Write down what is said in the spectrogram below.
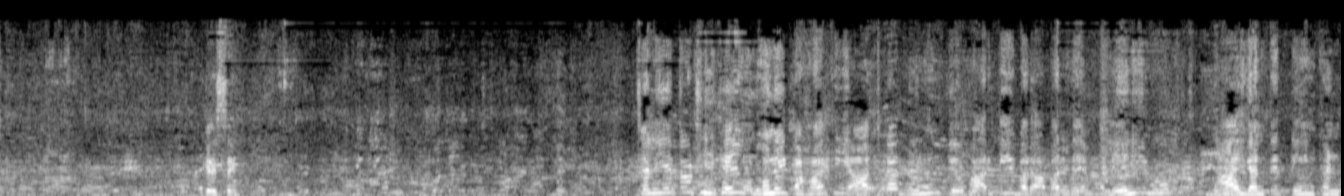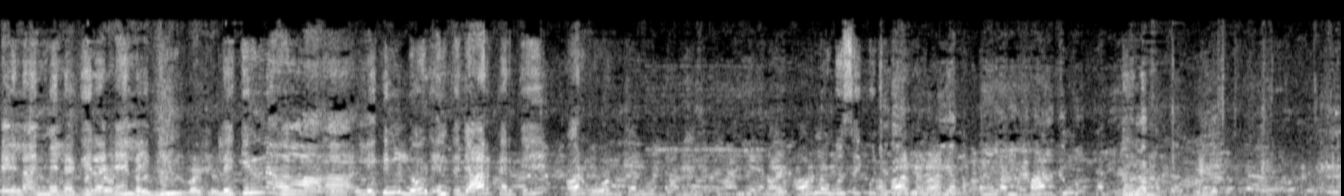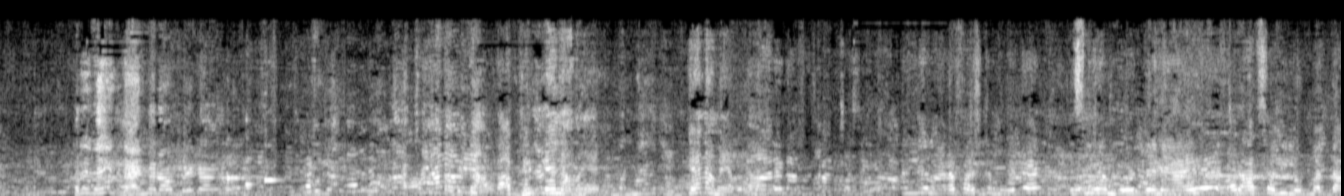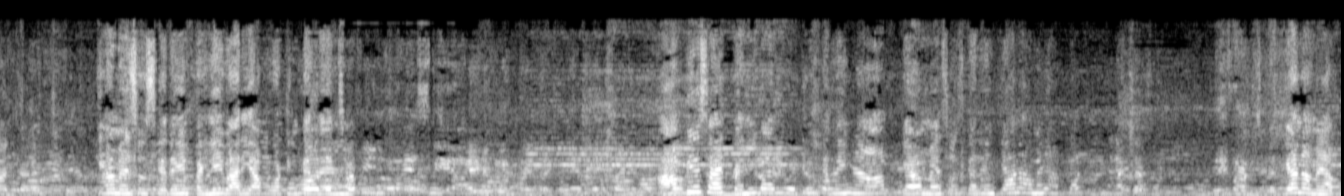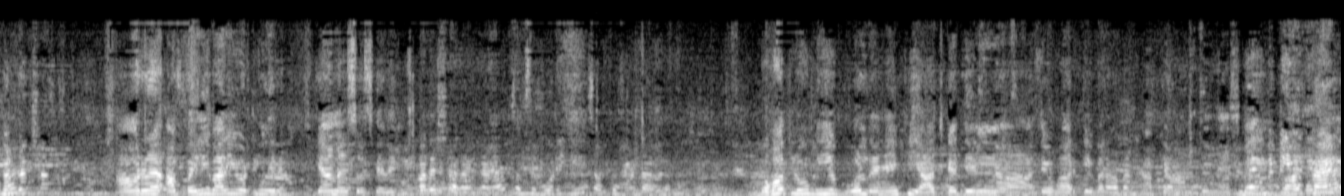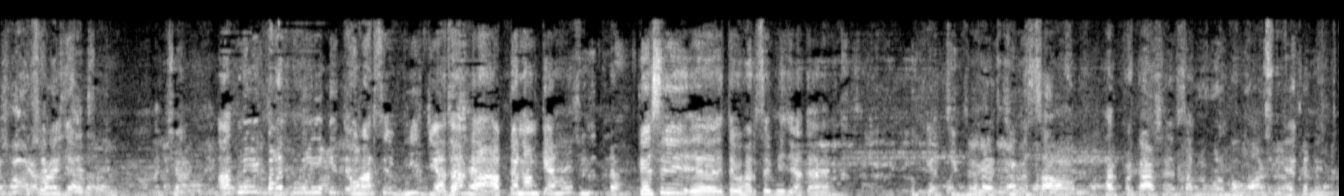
कैसे? चलिए तो ठीक है उन्होंने कहा कि आज का दिन त्योहार के बराबर है भले ही वो ढाई घंटे तीन घंटे लाइन में लगे रहे लेकिन लेकिन आ, आ, लेकिन लोग इंतज़ार करके और वोट ज़रूर डालेंगे तो आइए हम और लोगों से कुछ और। पहला मतदान। अरे नहीं लाइन में रहो बेटा। आपका क्या नाम है? क्या नाम है आपका? ये हमारा फ़र्स्ट वोट है इसलिए हम वोट देने आए हैं और आप सभी लोग मतदान करें। क्या महसूस कर रहे हैं? पहली बार आप वोटिंग कर रहे हैं। फील हो है हैं। आप भी शायद पहली बार ही वोटिंग कर रही हैं। आप क्या महसूस कर रहे हैं? क्या नाम है आपका? क्या नाम है आपका? और आप पहली बार ही वोटिंग दे रहे हैं? क्या महसूस कर रहे हैं? बहुत अच्छा लग रहा है। सबसे सबको वोट डालना चाहिए। बहुत लोग ये बोल रहे हैं कि आज का दिन त्योहार के बराबर है आप क्या मानते हैं? अच्छा आपने एक बात बोली कि त्योहार से भी ज़्यादा है। आपका नाम क्या है? कैसे त्योहार से भी ज़्यादा है? क्योंकि अच्छी भीड़ अच्छी हर प्रकार से सब लोगों ने भगवान से है कि नहीं?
